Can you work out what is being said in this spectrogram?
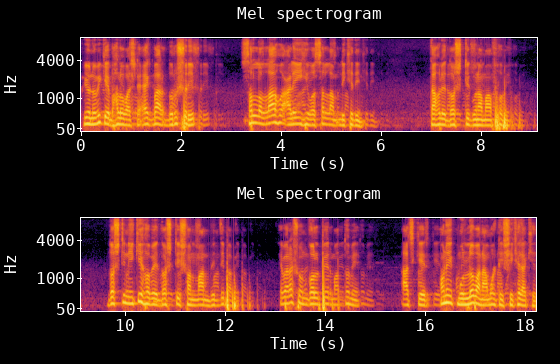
প্রিয় নবীকে ভালোবাসলে একবার দরুদ শরীফ সাল্লাহ আলাইহি ওয়াসাল্লাম লিখে দিন। তাহলে দশটি গুণা মাফ হবে, দশটি নেকি হবে, দশটি সম্মান বৃদ্ধি পাবে। এবার আসুন গল্পের মাধ্যমে আজকের অনেক মূল্যবান আমলটি শিখে রাখি।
